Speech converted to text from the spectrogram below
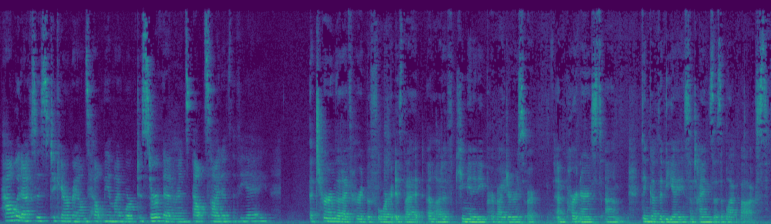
How would access to care rounds help me in my work to serve veterans outside of the VA? A term that I've heard before is that a lot of community providers or um, partners um, think of the VA sometimes as a black box.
